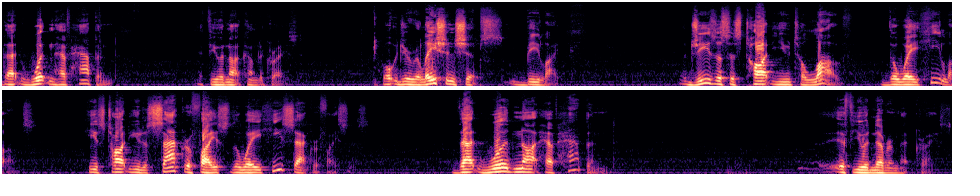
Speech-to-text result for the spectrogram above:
That wouldn't have happened if you had not come to Christ. What would your relationships be like? Jesus has taught you to love the way He loves. He's taught you to sacrifice the way He sacrifices. That would not have happened if you had never met Christ.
